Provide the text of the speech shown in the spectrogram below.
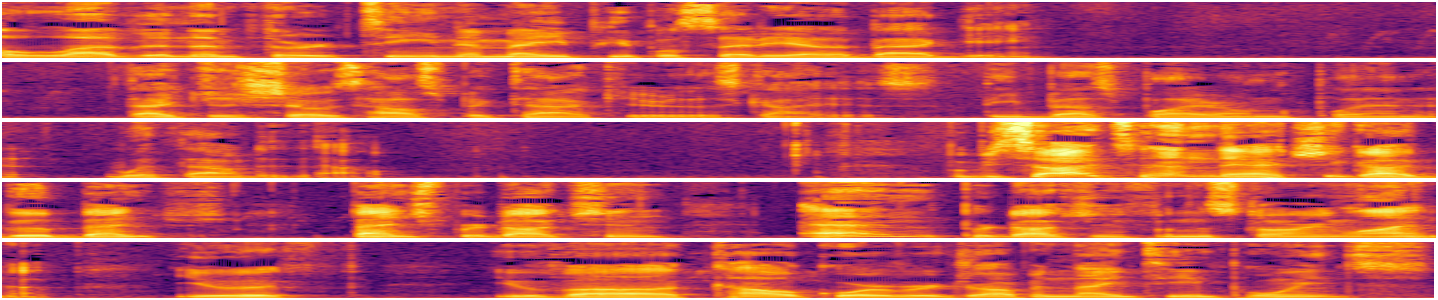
11, and 13, and many people said he had a bad game. That just shows how spectacular this guy is. The best player on the planet, without a doubt. But besides him, they actually got good bench bench production and production from the starting lineup. You have you have uh, Kyle Korver dropping 19 points,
